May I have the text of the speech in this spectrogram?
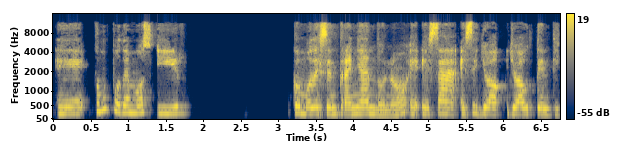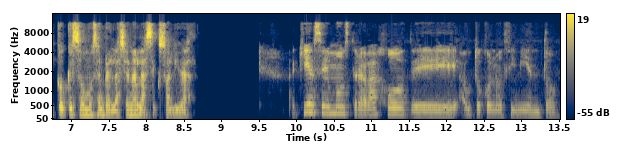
eh, ¿cómo podemos ir como desentrañando, ¿no? E, ese yo, yo auténtico que somos en relación a la sexualidad. Aquí hacemos trabajo de autoconocimiento.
